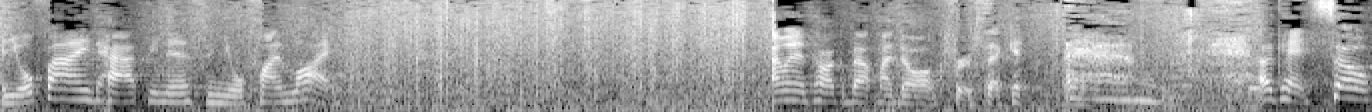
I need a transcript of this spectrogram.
and you'll find happiness and you'll find life. I'm going to talk about my dog for a second. okay, so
